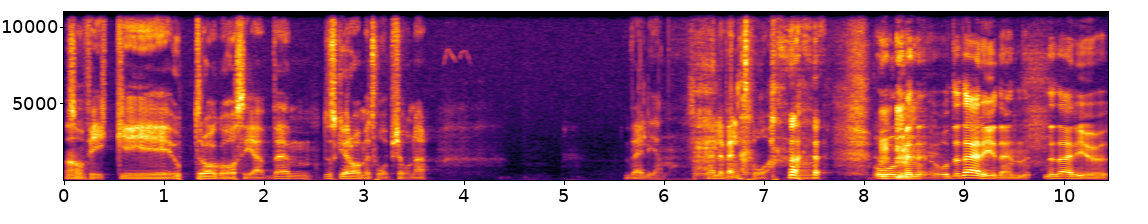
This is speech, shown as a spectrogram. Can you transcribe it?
Ja. som fick i uppdrag att se vem du ska göra av med två personer. Välj en. Eller välj två. Och, men, och det där är ju den, det där är ju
